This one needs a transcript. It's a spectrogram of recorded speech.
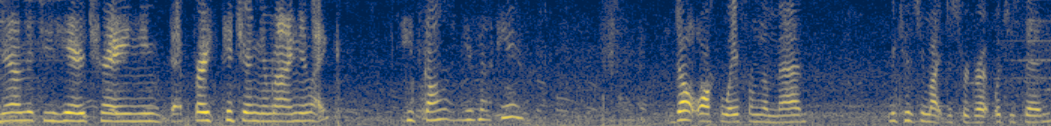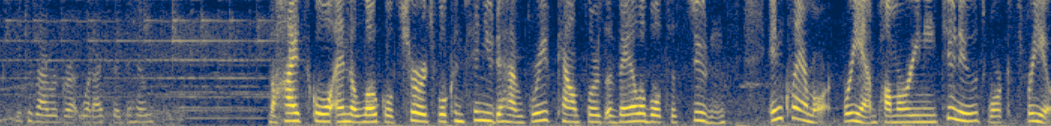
Now that you hear a train, you, that first picture in your mind, you're like, he's gone, he's not here. Don't walk away from them mad because you might just regret what you said because I regret what I said to him. The high school and a local church will continue to have grief counselors available to students. In Claremore, Brianne Pomerini, 2 News works for you.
